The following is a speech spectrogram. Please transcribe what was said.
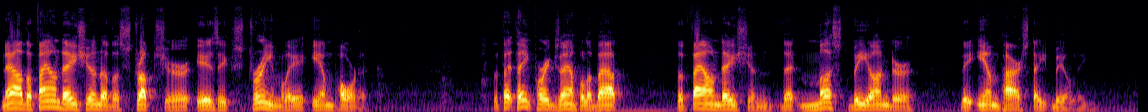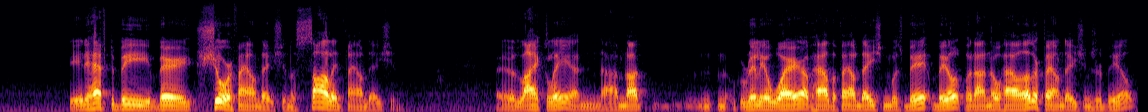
Now, the foundation of a structure is extremely important. Think, for example, about the foundation that must be under the Empire State Building. It'd have to be a very sure foundation, a solid foundation. Uh, likely, and I'm not really aware of how the foundation was built, but I know how other foundations are built.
